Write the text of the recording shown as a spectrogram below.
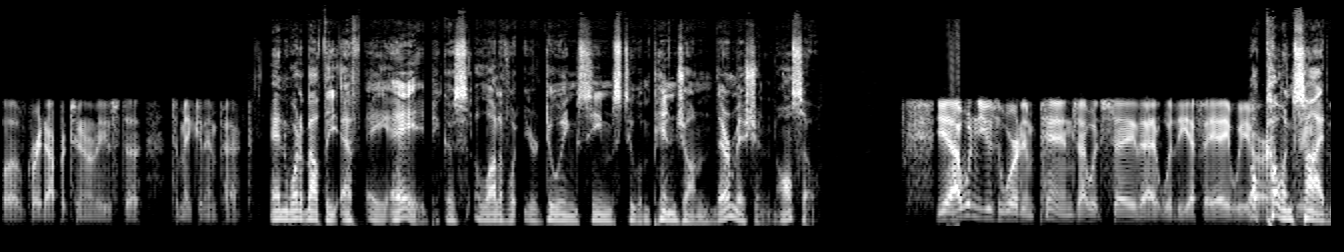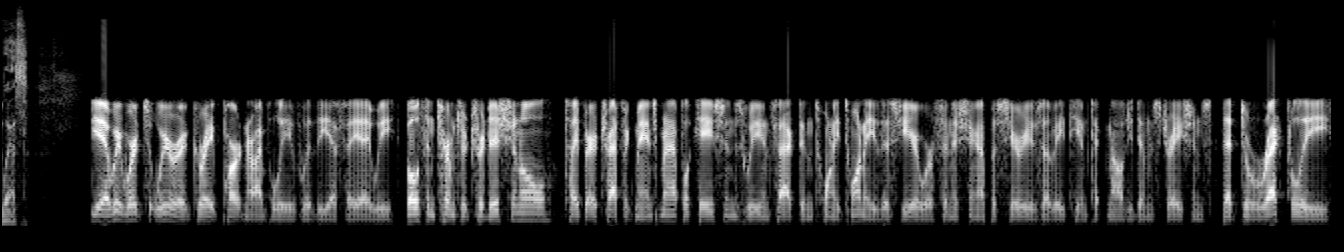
of great opportunities to to make an impact. And what about the FAA? Because a lot of what you're doing seems to impinge on their mission, also. Yeah, I wouldn't use the word impinge. I would say that with the FAA, we oh, are coincide we, with. Yeah, we, we're we're a great partner, I believe, with the FAA. We both in terms of traditional type air traffic management applications. We, in fact, in 2020, this year, we're finishing up a series of ATM technology demonstrations that directly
